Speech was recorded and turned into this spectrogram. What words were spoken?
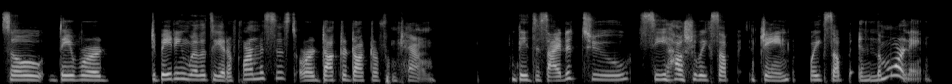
So they were debating whether to get a pharmacist or a doctor doctor from town. They decided to see how she wakes up jane wakes up in the morning.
